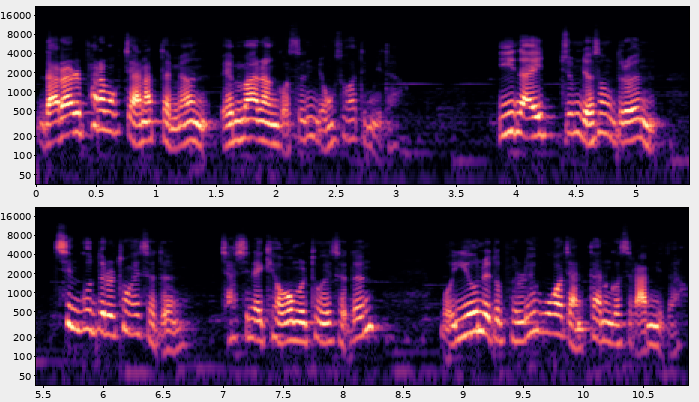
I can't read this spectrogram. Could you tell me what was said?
나라를 팔아먹지 않았다면 웬만한 것은 용서가 됩니다. 이 나이쯤 여성들은 친구들을 통해서든 자신의 경험을 통해서든 뭐 이혼해도 별로 행복하지 않다는 것을 압니다.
